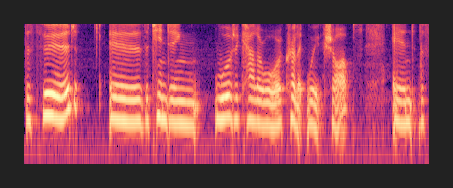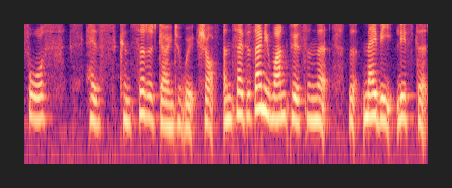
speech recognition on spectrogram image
The third is attending watercolour or acrylic workshops, and the fourth has considered going to workshop. And so there's only one person that maybe left that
